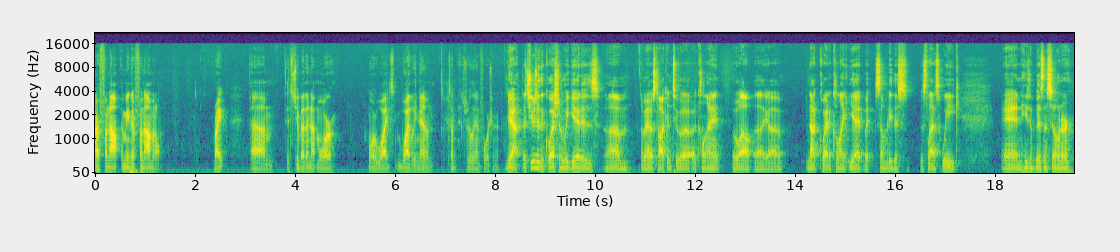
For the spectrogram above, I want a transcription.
are phenom- I mean, they're phenomenal, right? Um, it's too bad they're not more more wide, widely known. It's, un- it's really unfortunate. Yeah, that's usually the question we get. Is um, I mean, I was talking to a, a client. Well, uh, not quite a client yet, but somebody this this last week, and he's a business owner.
